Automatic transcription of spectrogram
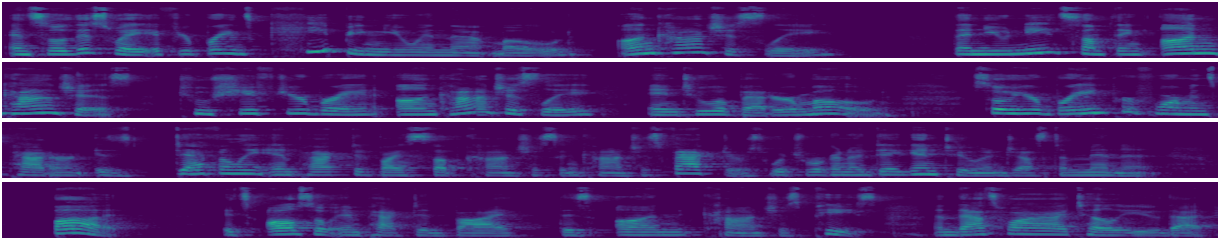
And so this way, if your brain's keeping you in that mode unconsciously, then you need something unconscious to shift your brain unconsciously into a better mode. So your brain performance pattern is definitely impacted by subconscious and conscious factors, which we're going to dig into in just a minute. But it's also impacted by this unconscious piece. And that's why I tell you that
